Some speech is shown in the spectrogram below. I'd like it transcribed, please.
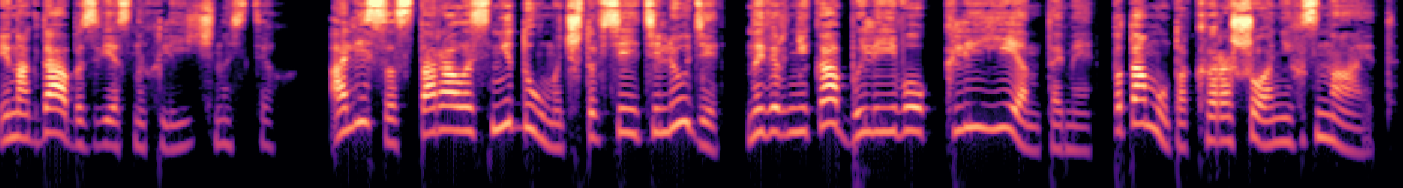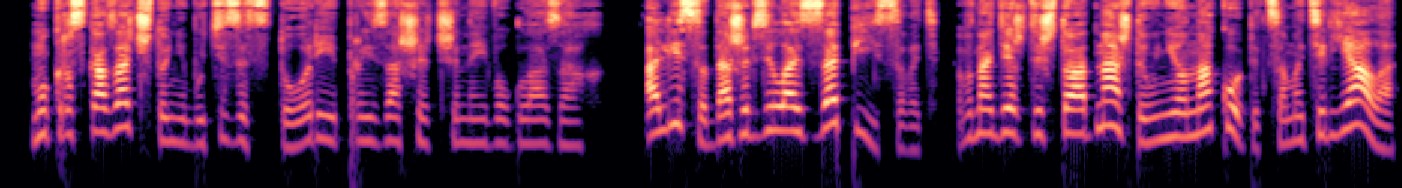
иногда об известных личностях. Алиса старалась не думать, что все эти люди наверняка были его клиентами, потому так хорошо о них знает. Мог рассказать что-нибудь из истории, произошедшей на его глазах. Алиса даже взялась записывать, в надежде, что однажды у нее накопится материала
